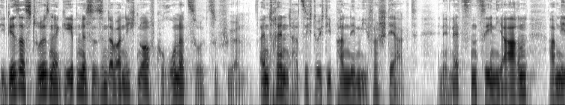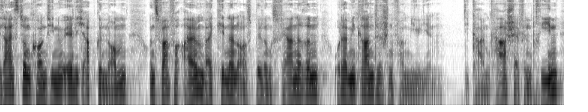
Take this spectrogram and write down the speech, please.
Die desaströsen Ergebnisse sind aber nicht nur auf Corona zurückzuführen. Ein Trend hat sich durch die Pandemie verstärkt. In den letzten zehn Jahren haben die Leistungen kontinuierlich abgenommen, und zwar vor allem bei Kindern aus bildungsferneren oder migrantischen Familien. Die KMK-Chefin Prien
